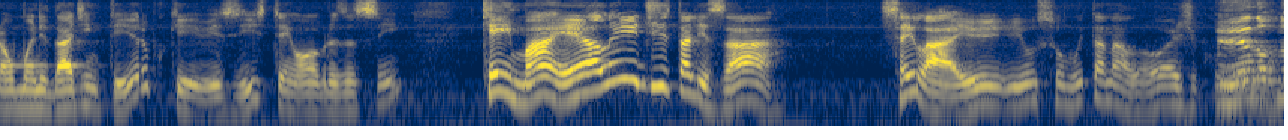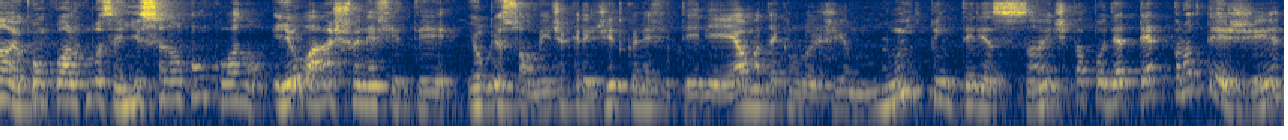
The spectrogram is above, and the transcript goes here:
a humanidade inteira, porque existem obras assim, queimar ela e digitalizar Sei lá, eu, eu sou muito analógico. É, não, não, eu concordo com você. Isso eu não concordo. Eu acho o NFT, eu pessoalmente acredito que o NFT ele é uma tecnologia muito interessante para poder até proteger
